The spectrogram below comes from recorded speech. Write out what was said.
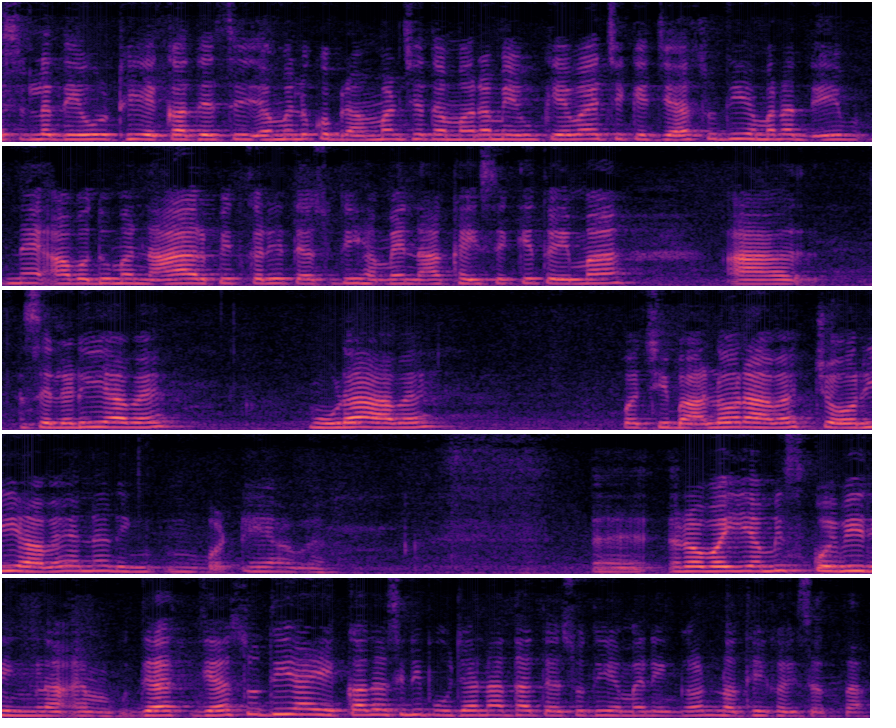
એટલે દેવઉઠી એકાદશી અમે લોકો બ્રાહ્મણ છે, તો અમારામાં એવું કહેવાય છે કે જ્યાં સુધી અમારા દેવને આ બધુંમાં ના અર્પિત કરીએ, ત્યાં સુધી અમે ના ખાઈ શકીએ. તો એમાં આ સેલડી આવે, મૂળા આવે, પછી બાલોર આવે, ચોરી આવે અને રીંગ બટે આવે. રવૈયા મીન્સ કોઈ બી રીંગણા એમ. જ્યાં જ્યાં સુધી આ એકાદશીની પૂજા ના થાય, ત્યાં સુધી અમે રીંગણ નથી ખાઈ શકતા.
